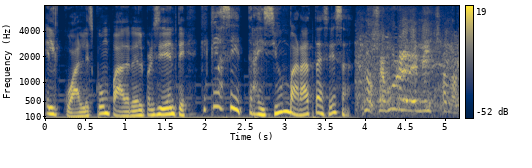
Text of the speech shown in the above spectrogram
el cual es compadre del presidente. ¿Qué clase de traición barata es esa? No se burle de mí, chaval.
